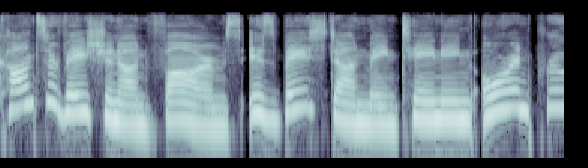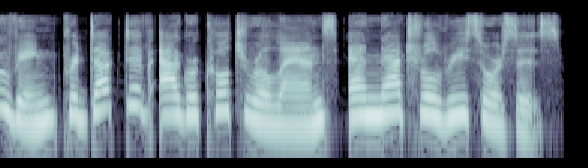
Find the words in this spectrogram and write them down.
Conservation on farms is based on maintaining or improving productive agricultural lands and natural resources.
